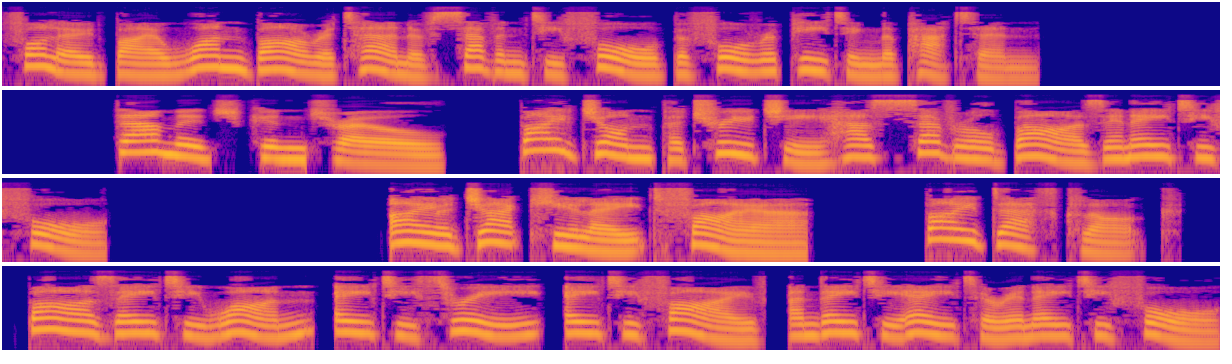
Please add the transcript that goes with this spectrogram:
followed by a one-bar return of 74 before repeating the pattern. Damage Control by John Petrucci has several bars in 84. I Ejaculate Fire by Dethklok. Bars 81, 83, 85, and 88 are in 84.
